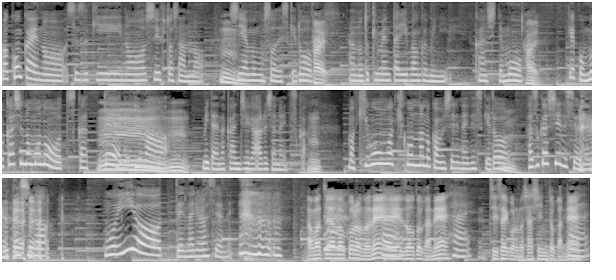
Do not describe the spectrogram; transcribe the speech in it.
まあ、今回のスズキのスイフトさんのうん。CM もそうですけど、はい。あのドキュメンタリー番組に関してもはい。結構昔のものを使って今うんみたいな感じがあるじゃないですか、うん。まあ基本は基本なのかもしれないですけど、うん。恥ずかしいですよね昔の。もういいよってなりますよねアマチュアの頃のね、はい。映像とかねはい、小さい頃の写真とかね、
